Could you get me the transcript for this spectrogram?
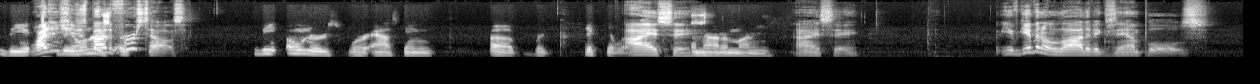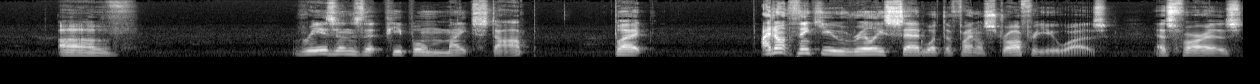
The Why didn't she just buy the of- uh, first house? the owners were asking a ridiculous I see. amount of money. I see. You've given a lot of examples of reasons that people might stop, but I don't think you really said what the final straw for you was, as far as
